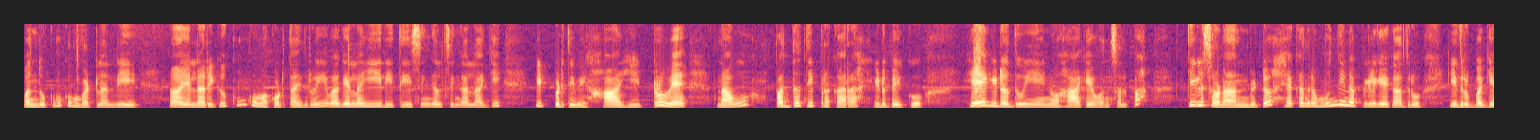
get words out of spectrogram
ಒಂದು ಕುಂಕುಮ ಬಟ್ಲಲ್ಲಿ ಎಲ್ಲರಿಗೂ ಕುಂಕುಮ ಕೊಡ್ತಾಯಿದ್ರು ಇವಾಗೆಲ್ಲ ಈ ರೀತಿ ಸಿಂಗಲ್ ಸಿಂಗಲ್ ಆಗಿ ಇಟ್ಬಿಡ್ತೀವಿ. ಆ ಇಟ್ಟರೂ ನಾವು ಪದ್ಧತಿ ಪ್ರಕಾರ ಇಡಬೇಕು. ಹೇಗಿಡೋದು, ಏನು, ಹಾಗೆ ಒಂದು ಸ್ವಲ್ಪ ತಿಳಿಸೋಣ ಅಂದ್ಬಿಟ್ಟು ಯಾಕಂದರೆ ಮುಂದಿನ ಪೀಳಿಗೆಗಾದರೂ ಇದ್ರ ಬಗ್ಗೆ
